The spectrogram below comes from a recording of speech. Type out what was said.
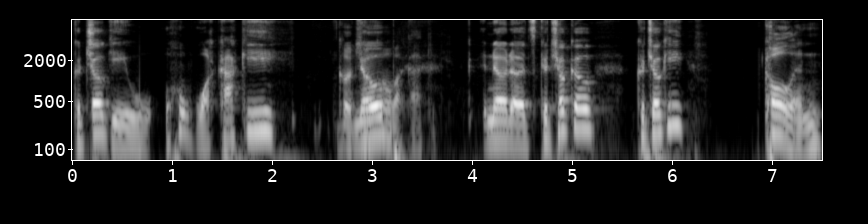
Kochoki Wakaki. Kochoko No. Wakaki. No, no, it's Kochoko Kochoki colon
